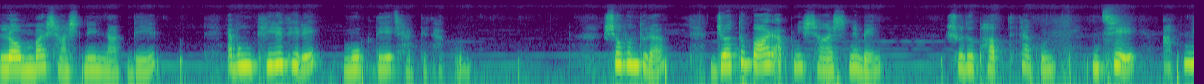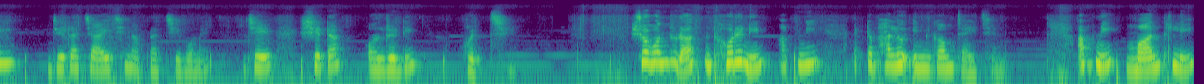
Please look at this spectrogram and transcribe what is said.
লম্বা শ্বাস নিন নাক দিয়ে এবং ধীরে ধীরে মুখ দিয়ে ছাড়তে থাকুন। সো বন্ধুরা যতবার আপনি শ্বাস নেবেন, শুধু ভাবতে থাকুন যে আপনি যেটা চাইছেন আপনার জীবনে, যে সেটা অলরেডি হচ্ছে। সো বন্ধুরা ধরে নিন আপনি একটা ভালো ইনকাম চাইছেন। আপনি মান্থলি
